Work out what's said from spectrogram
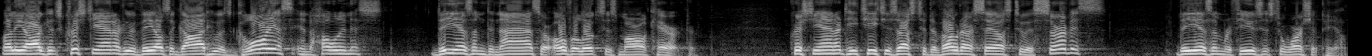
Well, he argues Christianity reveals a God who is glorious in holiness. Deism denies or overlooks his moral character. Christianity teaches us to devote ourselves to his service. Deism refuses to worship him.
